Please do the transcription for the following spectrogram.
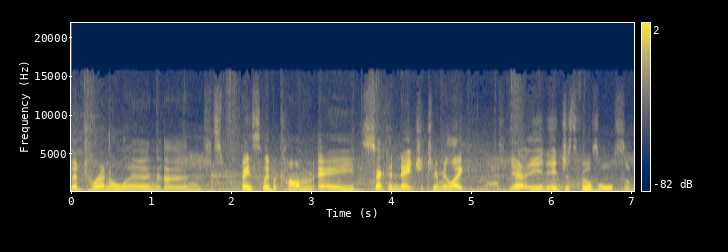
adrenaline and it's basically become a second nature to me. Like, yeah, it, it just feels awesome.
